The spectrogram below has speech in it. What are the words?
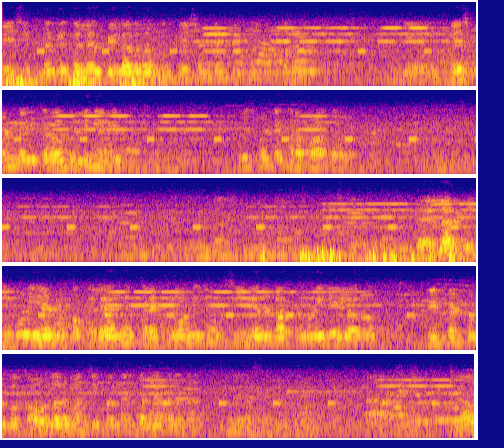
ಬೇಸಿಕ್ದಾಗೆ ಕಲ್ಲಲ್ಲಿ ಫೇಲ್ ಆದ್ರೆ ಮುಂದೆ ಪೇಷಂಟ್ ಏನು ಟ್ರೀಟ್ಮೆಂಟ್ ಮಾಡ್ತಾರೆ? ಹೀಗೆ ಬೇಸ್ಮೆಂಟ್ದಾಗೆ ಖರಾಬ್ ಬಿಲ್ಡಿಂಗ್ ಹೆಂಗೆ? ಬೇಸ್ಮೆಂಟೇ ಖರಾಬ್ ಮಾಡ್ತಾರೆ ಎಲ್ಲ ಪಿ ಜಿಗಳು ಹೇಳ್ರಪ್ಪ ಕಲೆ ಕರೆಕ್ಟ್ ನೋಡಿ, ನೀವು ಸೀನಿಯರ್ ಡಾಕ್ಟರ್ಗಳಿಗೆ ಹೇಳೋರು ಟ್ರೀಟ್ಮೆಂಟ್ ಕೊಡ್ಬೇಕು. ಅವ್ರದವ್ರೆ ಮನ್ಸಿಗೆ ಬಂದಂಗೆ ಬರ್ಲಿತ್ತಾರಂದ್ರೆ ನಾವು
